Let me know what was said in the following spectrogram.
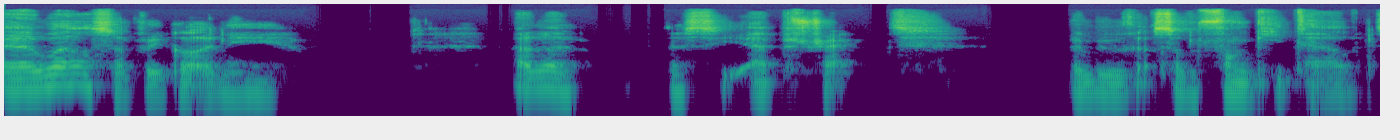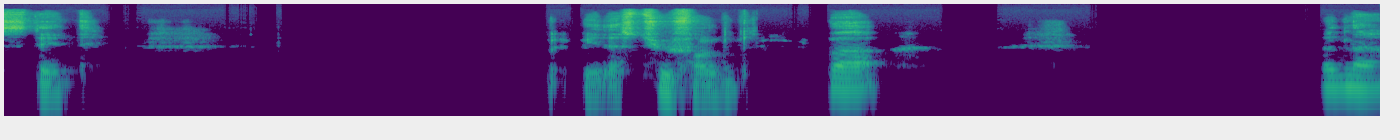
Uh, what else have we got in here? I don't know. Let's see, abstract. Maybe we've got some funky tail instead. Maybe that's too funky, but but no.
